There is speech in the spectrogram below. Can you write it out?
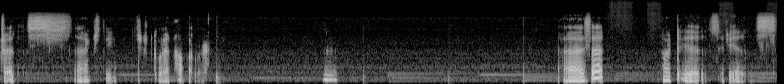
Try this. Actually, just go ahead and hop over. Uh, is that? Oh, it is. It is.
